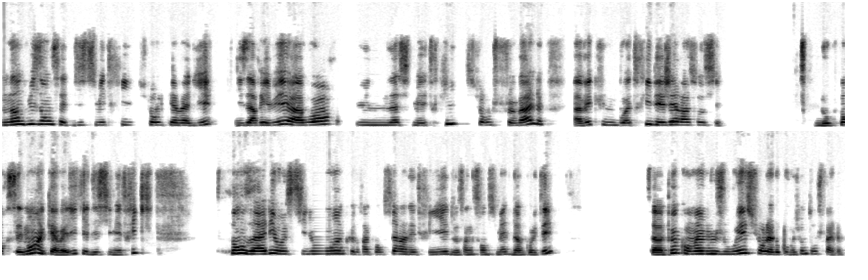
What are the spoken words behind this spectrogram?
induisant cette dissymétrie sur le cavalier, ils arrivaient à avoir une asymétrie sur le cheval avec une boiterie légère associée. Donc forcément, un cavalier qui est dissymétrique, sans aller aussi loin que de raccourcir un étrier de 5 centimètres d'un côté, ça peut quand même jouer sur la locomotion de ton cheval.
